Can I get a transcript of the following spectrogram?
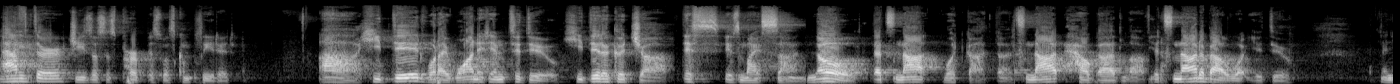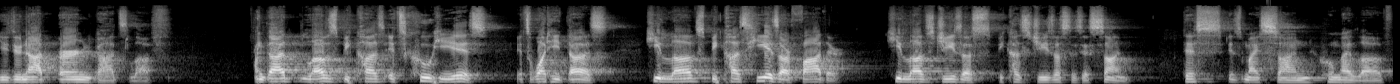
after Jesus' purpose was completed. Ah, he did what I wanted him to do. He did a good job. This is my son. No, that's not what God does. It's not how God loves. It's not about what you do. And you do not earn God's love. And God loves because it's who he is. It's what he does. He loves because he is our father. He loves Jesus because Jesus is his son. This is my son whom I love.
